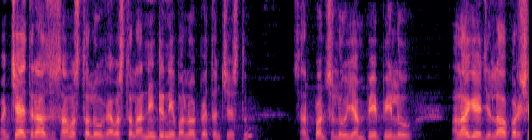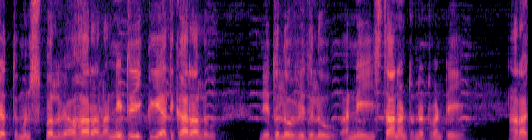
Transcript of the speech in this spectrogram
పంచాయతీరాజ్ సంస్థలు వ్యవస్థలు అన్నింటినీ బలోపేతం చేస్తూ సర్పంచులు ఎంపీపీలు అలాగే జిల్లా పరిషత్ మున్సిపల్ వ్యవహారాలు అన్నింటికి అధికారాలు నిధులు విధులు అన్నీ ఇస్తానంటున్నటువంటి నారా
